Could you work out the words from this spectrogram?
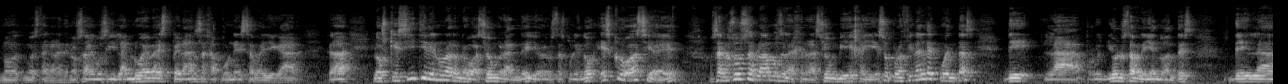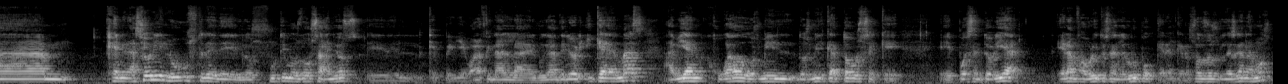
no, no, es tan grande. No sabemos si la nueva esperanza japonesa va a llegar. Los que sí tienen una renovación grande, y ahora lo estás poniendo, es Croacia, ¿eh? O sea, nosotros hablábamos de la generación vieja y eso, pero al final de cuentas, de la. Yo lo estaba leyendo antes, de la generación ilustre de los últimos dos años, eh, del, que llegó a la final el mundial anterior y que además habían jugado 2000, 2014, que eh, pues en teoría eran favoritos en el grupo, que era el que nosotros les ganamos,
